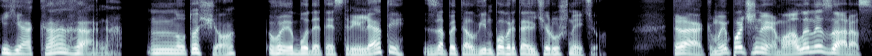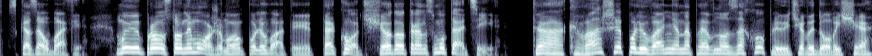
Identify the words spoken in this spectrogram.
Яка гарна. Ну, то що? Ви будете стріляти? запитав він, повертаючи рушницю. Так, ми почнемо, але не зараз, сказав Бафі. Ми просто не можемо полювати. Так от щодо трансмутації. Так, ваше полювання, напевно, захоплююче видовище,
